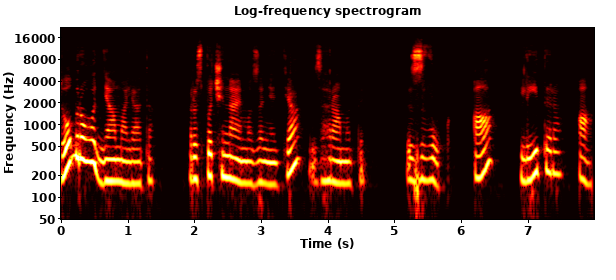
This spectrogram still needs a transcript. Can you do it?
Доброго дня, малята! Розпочинаємо заняття з грамоти. Звук А, літера А.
